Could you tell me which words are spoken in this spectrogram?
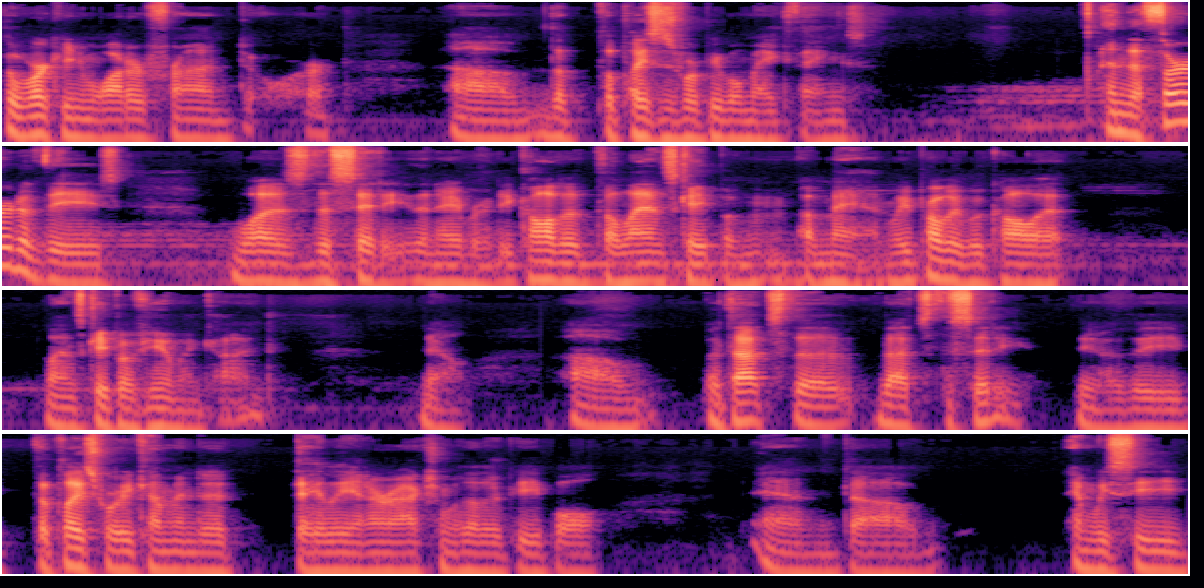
the working waterfront or um, the, the places where people make things. And the third of these was the city, the neighborhood. He called it the landscape of, of man. We probably would call it landscape of humankind now. Um, but that's the that's the city, you know, the the place where we come into daily interaction with other people, and uh, and we see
